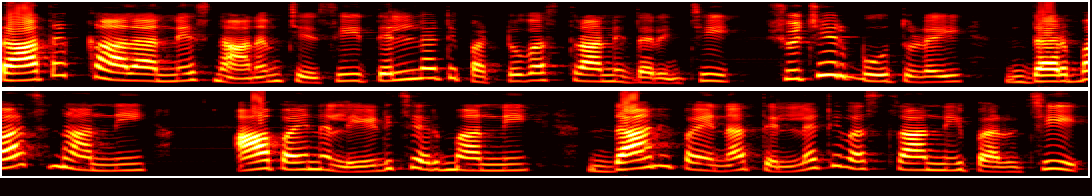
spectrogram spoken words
ప్రాతకాలాన్నే స్నానం చేసి తెల్లటి పట్టు వస్త్రాన్ని ధరించి శుచిర్భూతుడై దర్భాసనాన్ని ఆ పైన లేడి చర్మాన్ని దానిపైన తెల్లటి వస్త్రాన్ని పరిచి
